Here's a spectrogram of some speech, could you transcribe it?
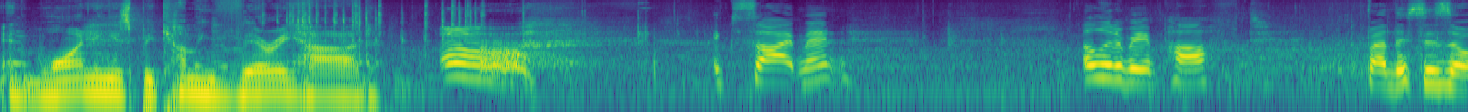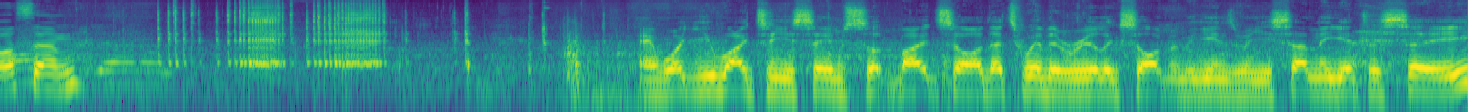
and winding is becoming very hard. Oh, excitement, a little bit puffed, but this is awesome. And what you wait till you see them boat side, that's where the real excitement begins, when you suddenly get to see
